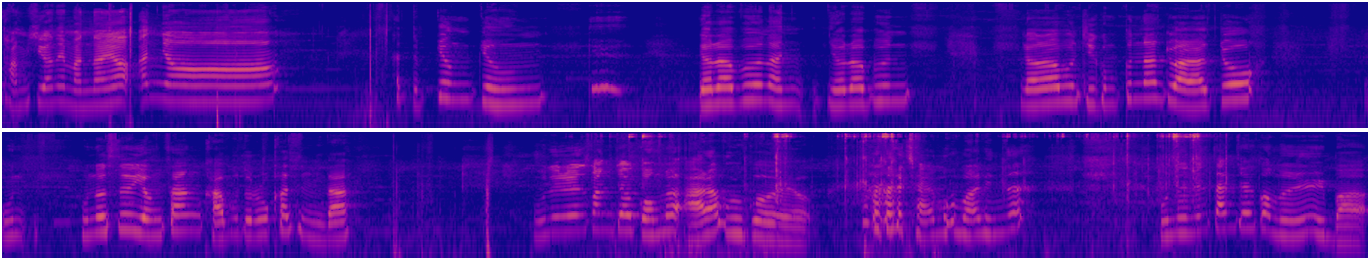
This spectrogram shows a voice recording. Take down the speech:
다음 시간에 만나요. 안녕. 뿅뿅. 여러분 안 여러분 여러분 지금 끝난 줄 알았죠? 온, 보너스 영상 가보도록 하겠습니다. 오늘은 쌍절검을 알아볼 거예요. 잘못 말했나? 오늘은 쌍절검을 마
